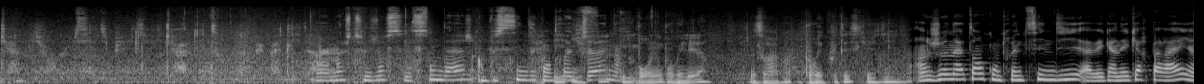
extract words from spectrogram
Calme, tu vois, même s'il y a du public, calme et tout, ne fais pas de leader. Ouais, moi je te jure ce sondage, en plus Cindy contre Il- il John. fait- il- Bon, non, pourquoi il est là Pour écouter ce que je dis. Un Jonathan contre une Cindy avec un écart pareil,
